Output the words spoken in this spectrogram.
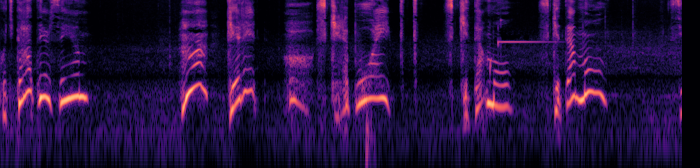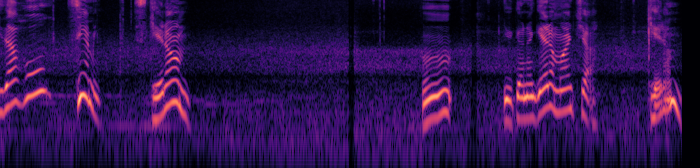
What you got there, Sam? Huh? Get it? Skid it, boy. Skid that mole. Skid that mole. See that hole? Sammy, skid him. Hmm. You're gonna get him, aren't ya? Get him.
